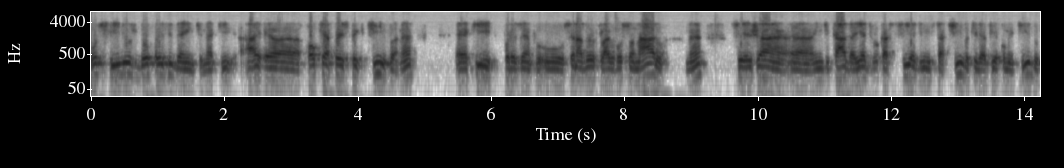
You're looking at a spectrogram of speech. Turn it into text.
os filhos do presidente, né? Que a, a, qual que é a perspectiva, né? É que, por exemplo, o senador Flávio Bolsonaro, né? Seja uh, indicada aí a advocacia administrativa que ele havia cometido,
